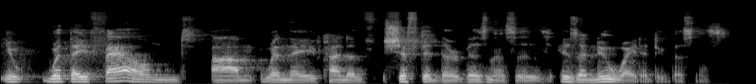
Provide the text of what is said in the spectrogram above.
you know what they found um, when they've kind of shifted their businesses is a new way to do business.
